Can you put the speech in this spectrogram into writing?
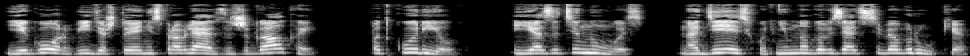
Егор, видя, что я не справляюсь с зажигалкой, подкурил, и я затянулась, надеясь хоть немного взять себя в руки.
